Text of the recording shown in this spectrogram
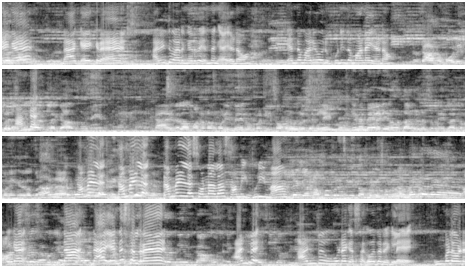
ஏங்க நான் கேட்குறேன் ஹரித்வாருங்கிறது எந்தங்க இடம்? எந்த மாதிரி ஒரு புனிதமான இடம்? அங்க. இதெல்லாம் பண்ணணும் மொழிபெயர்ப்பு பண்ணி சொல்ற பிரச்சனை இங்கே நேரடியாக நம்ம தமிழ்ல சொல்லிடலாம். இந்த மாதிரி எங்க இதில் பிரச்சனை தமிழ்ல தமிழ்ல தமிழ்ல சொன்னாதான் சாமிக்கு புரியுமா? இல்லைக்கா நம்ம பிரச்சனை தமிழ்ல சொல்லலாம் இங்க நான் நான் என்ன சொல்றேன்? அன்பு அன்பு ஊடக சகோதரர்களே உங்களோட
